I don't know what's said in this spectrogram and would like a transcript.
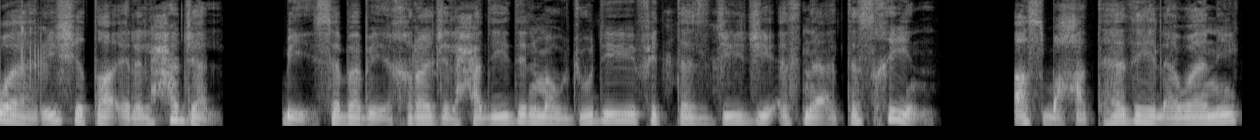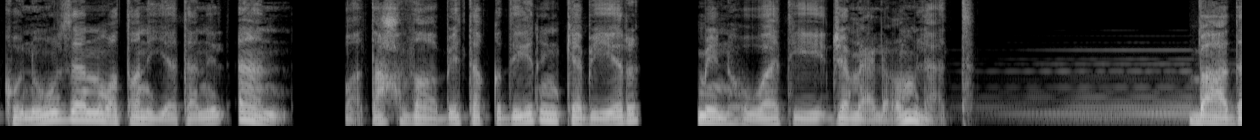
وريش طائر الحجل بسبب إخراج الحديد الموجود في التزجيج أثناء التسخين. أصبحت هذه الأواني كنوزا وطنية الآن وتحظى بتقدير كبير من هواة جمع العملات. بعد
